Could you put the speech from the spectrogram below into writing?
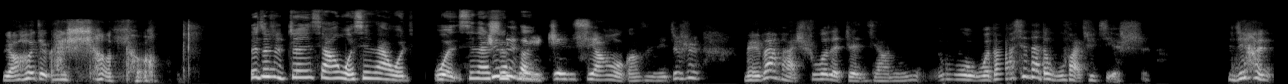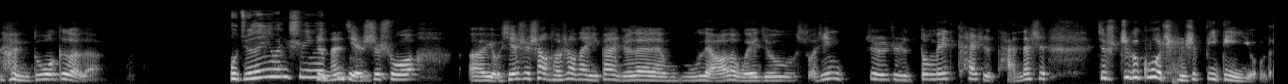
然后就开始上头。这就是真香！我现在我我现在是真的就是真香，我告诉你，就是没办法说的真香。你我我到现在都无法去解释，已经很很多个了。我觉得，因为是因为只能解释说。呃，有些是上头上到一半觉得无聊了，我也就索性就是就是都没开始谈，但是就是这个过程是必定有的。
